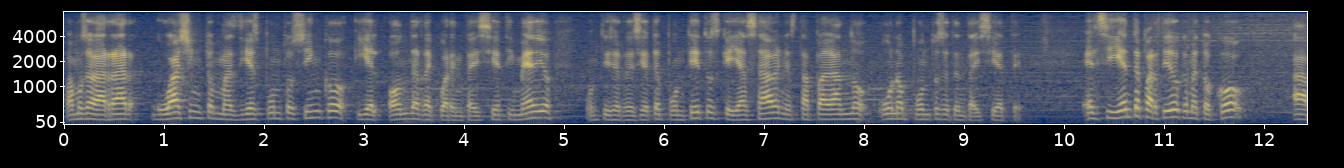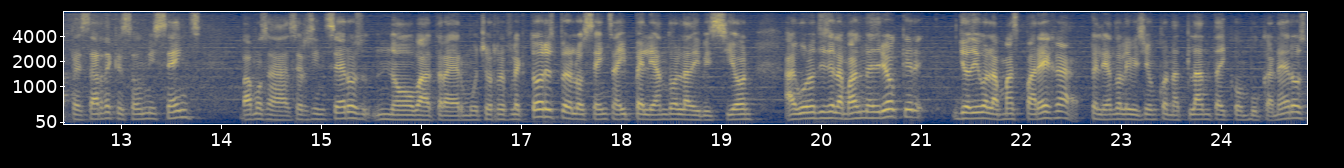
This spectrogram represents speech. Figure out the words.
Vamos a agarrar Washington más 10.5 y el under de 47 y medio, un teaser de 7 puntitos que ya saben está pagando 1.77. El siguiente partido que me tocó, a pesar de que son mis Saints, vamos a ser sinceros, no va a traer muchos reflectores, pero los Saints ahí peleando la división. Algunos dicen la más mediocre, yo digo la más pareja, peleando la división con Atlanta y con Bucaneros,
